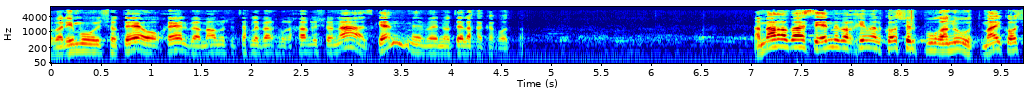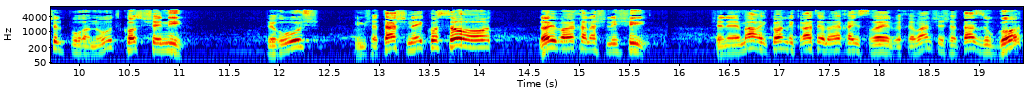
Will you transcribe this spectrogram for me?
אבל אם הוא שותה או אוכל ואמרנו שצריך לברך ברכה ראשונה, אז כן נוטל אחר כך עוד פעם. אמר רב אסי, אין מברכים על כוס של פורענות. מהי כוס של פורענות? כוס שני. פירוש, אם שתה שני כוסות, לא יברך על השלישי, שנאמר, ייכון לקראת אלוהיך ישראל, וכיוון ששתה זוגות,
